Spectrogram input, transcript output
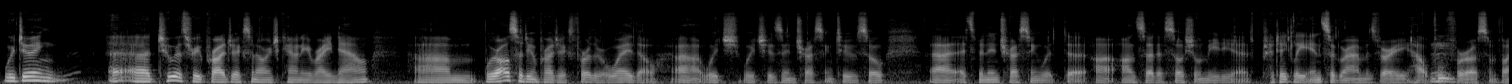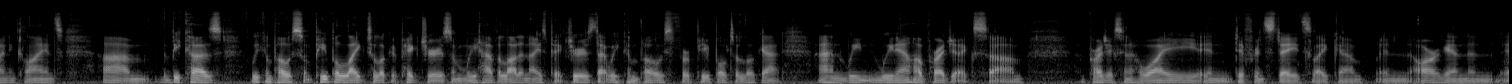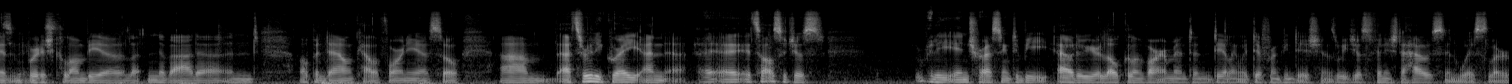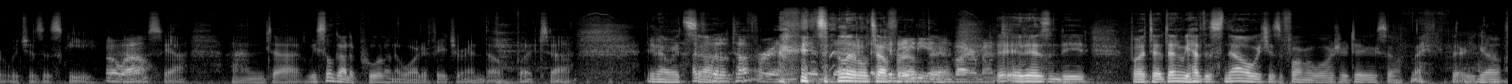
we're doing uh, uh, two or three projects in Orange County right now. Um, we're also doing projects further away, though, uh, which which is interesting too. So uh, it's been interesting with the uh, onset of social media, particularly Instagram is very helpful Mm. for us in finding clients um, because we can post. Some people like to look at pictures, and we have a lot of nice pictures that we can post for people to look at. And we we now have projects. Um, projects in Hawaii, in different states like um, in Oregon and That's in nice. British Columbia, Nevada, and up and down California. So um, that's really great, and uh, uh, it's also just really interesting to be out of your local environment and dealing with different conditions. We just finished a house in Whistler, which is a ski Oh, wow. house, yeah, and uh, we still got a pool and a water feature in though, but. Uh, you know, it's That's uh, a little tougher in, in it's a uh, little the tougher up Canadian there. environment. It, it is indeed. But uh, then we have the snow, which is a form of water too. So there you go.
